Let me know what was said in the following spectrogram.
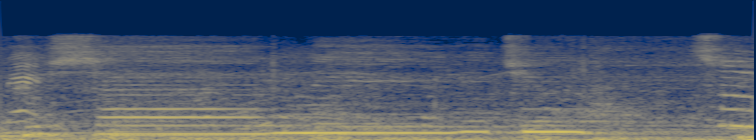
'Cause I need you. to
